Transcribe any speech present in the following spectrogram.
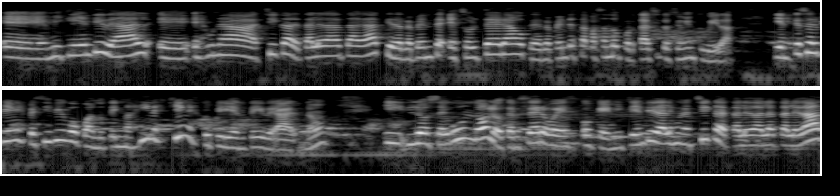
Eh, mi cliente ideal eh, es una chica de tal edad a tal edad que de repente es soltera o que de repente está pasando por tal situación en tu vida. Tienes que ser bien específico cuando te imagines quién es tu cliente ideal, ¿no? Y lo segundo, lo tercero es, ok, mi cliente ideal es una chica de tal edad a tal edad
